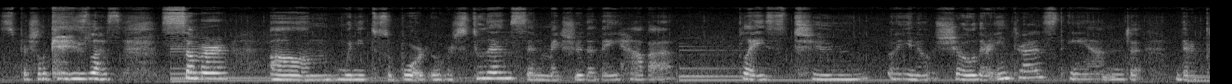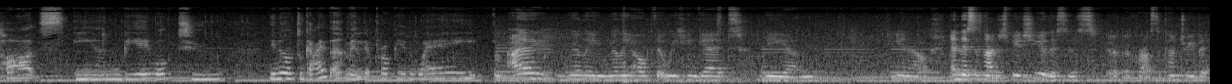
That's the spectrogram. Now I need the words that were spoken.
special case last summer. Um, we need to support our students and make sure that they have a place to, uh, you know, show their interest and their thoughts and be able to, you know, to guide them in the appropriate way. I really, really hope that we can get the, um, you know, and this is not just VSU, this is across the country, but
